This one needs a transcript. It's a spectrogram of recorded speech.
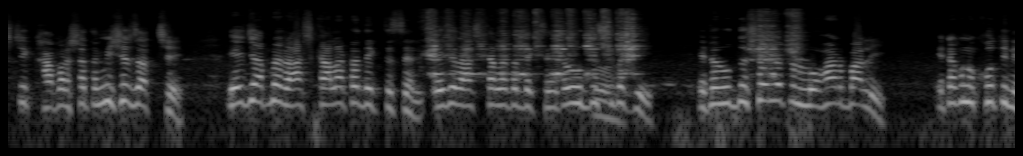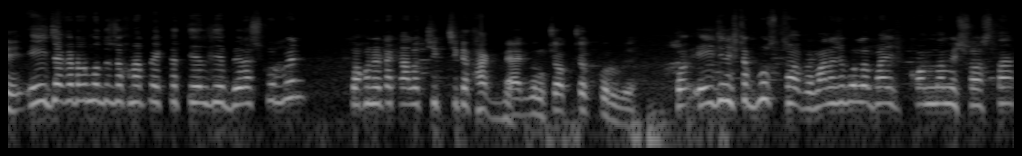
স্টিক খাবারের সাথে মিশে যাচ্ছে। এই যে আপনি রাস কালারটা দেখতেছেন এই যে রাস কালারটা দেখছেন এটার উদ্দেশ্যটা কি? এটার উদ্দেশ্য হলো একটা লোহার বালি। এটা কোনো ক্ষতি নেই। এই জায়গাটার মধ্যে যখন আপনি একটা তেল দিয়ে ব্রাশ করবেন তখন এটা কালো চিকচিকে থাকবে। একদম চকচক করবে। তো এই জিনিসটা বুঝতে হবে। মানুষ বলে ভাই কম দামে সস্তা।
